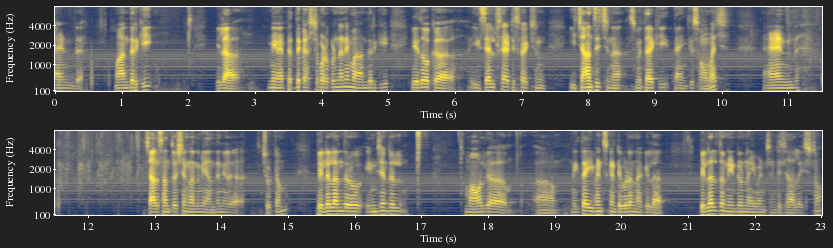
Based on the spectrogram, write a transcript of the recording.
అండ్ మా అందరికీ ఇలా మేము పెద్ద కష్టపడకుండానే మా అందరికీ ఏదో ఒక ఈ సెల్ఫ్ సాటిస్ఫాక్షన్ ఈ ఛాన్స్ ఇచ్చిన స్మితకి thank you so much and చాలా సంతోషంగా ఉంది మీ అందరిని ఇలా చూడటం. పిల్లలందరూ ఇన్ జనరల్ మామూలుగా మిగతా ఈవెంట్స్ కంటే కూడా నాకు ఇలా పిల్లలతో నిండి ఉన్న ఈవెంట్స్ అంటే చాలా ఇష్టం.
